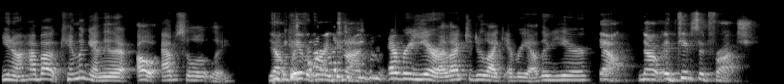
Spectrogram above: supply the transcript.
you know, how about Kim again? They're like, oh, absolutely. Yeah, because we have a great like time every year. I like to do like every other year. Yeah, no, it keeps it fresh.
